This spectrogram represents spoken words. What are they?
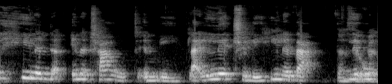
healing the inner child in me, like literally healing that That's little part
